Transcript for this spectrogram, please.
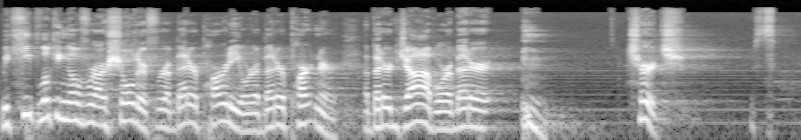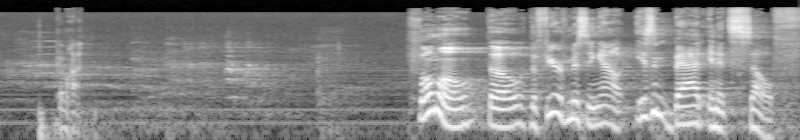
We keep looking over our shoulder for a better party or a better partner, a better job or a better church. Come on. FOMO, though, the fear of missing out, isn't bad in itself.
